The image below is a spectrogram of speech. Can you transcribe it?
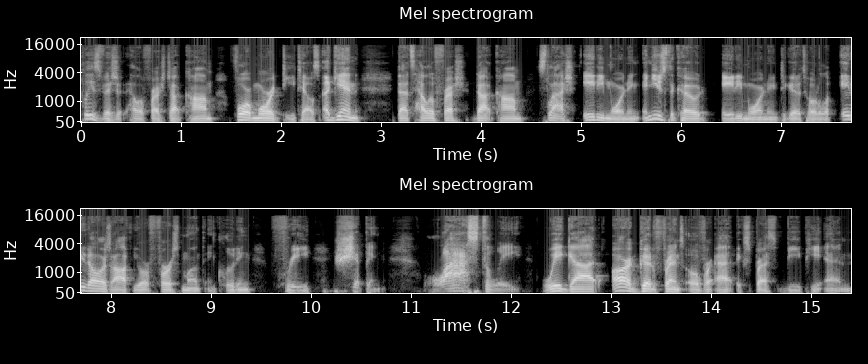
Please visit HelloFresh.com for more details. Again, that's HelloFresh.com slash 80 morning and use the code 80 morning to get a total of $80 off your first month, including free shipping. Lastly, we got our good friends over at ExpressVPN.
